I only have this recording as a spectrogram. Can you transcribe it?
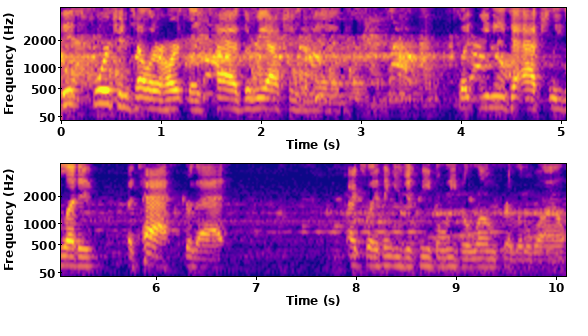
this fortune teller Heartless has a reaction command, but you need to actually let it attack for that. Actually, I think you just need to leave it alone for a little while.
